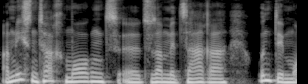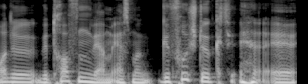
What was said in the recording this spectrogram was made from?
am nächsten Tag morgens äh, zusammen mit Sarah und dem Model getroffen. Wir haben erstmal gefrühstückt äh,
